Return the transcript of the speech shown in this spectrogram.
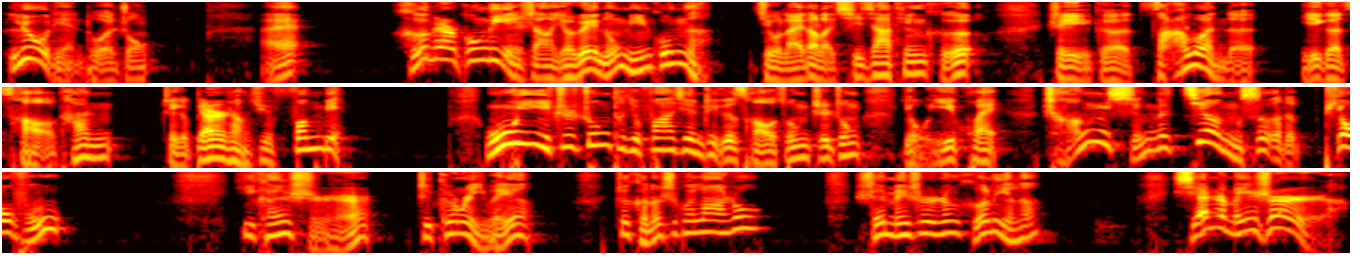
六点多钟。哎，河边工地上有位农民工啊，就来到了齐家汀河这个杂乱的一个草滩这个边上去方便。无意之中，他就发现这个草丛之中有一块长形的酱色的漂浮物。一开始，这哥们以为啊，这可能是块腊肉，谁没事扔河里了？闲着没事啊，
